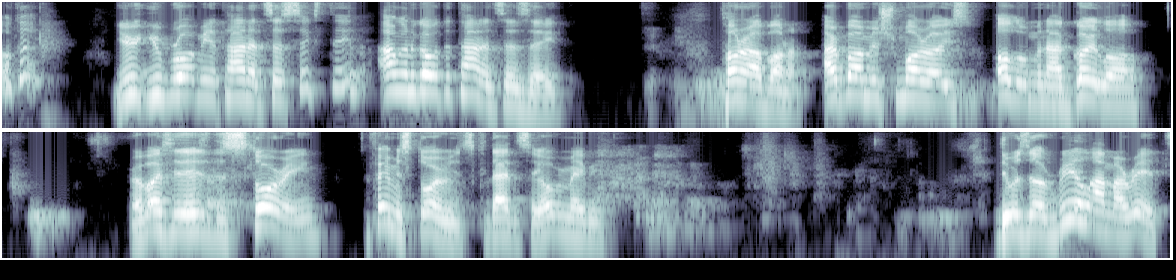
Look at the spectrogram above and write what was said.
Okay. You, you brought me a Tana that says 16. I'm going to go with the Tana that says 8. Torah Arba Mishmarais, Alu Min Rabbi says, here's the story, famous story, it's Kedai to say over maybe. There was a real Amarit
